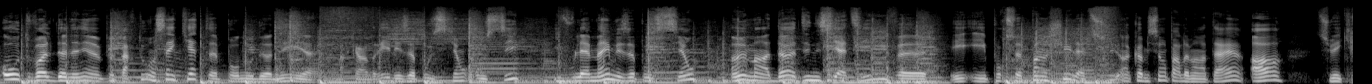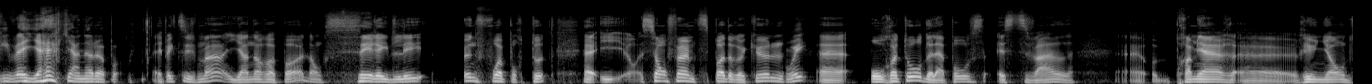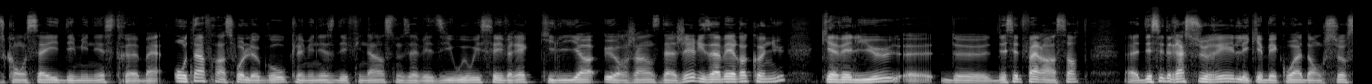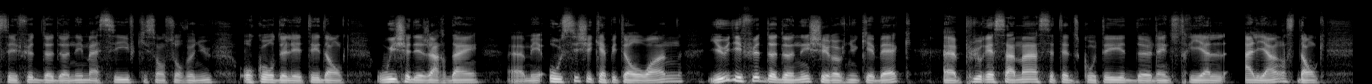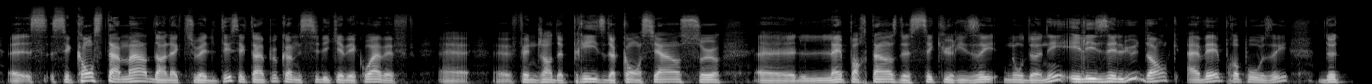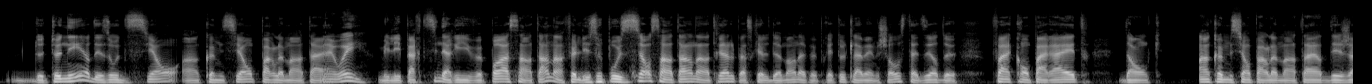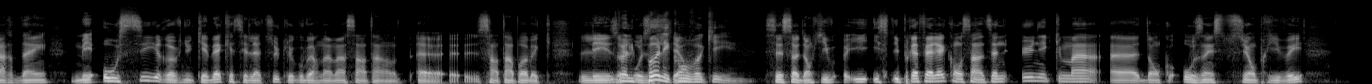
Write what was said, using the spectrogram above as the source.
haute vol de données un peu partout. On s'inquiète pour nos données, euh, Marc-André, les oppositions aussi. Ils voulaient même, les oppositions, un mandat d'initiative euh, et, et pour se pencher là-dessus en commission parlementaire. Or, tu écrivais hier qu'il n'y en aura pas. Effectivement, il n'y en aura pas, donc c'est réglé une fois pour toutes. Euh, si on fait un petit pas de recul, Oui. euh, au retour de la pause estivale, euh, première euh, réunion du Conseil des ministres, euh, ben, autant François Legault que le ministre des Finances nous avait dit oui, oui, c'est vrai qu'il y a urgence d'agir. Ils avaient reconnu qu'il y avait lieu de- d'essayer de faire en sorte, d'essayer de rassurer les Québécois donc, sur ces fuites de données massives qui sont survenues au cours de l'été. Donc, oui, chez Desjardins, mais aussi chez Capital One. Il y a eu des fuites de données chez Revenu Québec. Euh, plus récemment, c'était du côté de l'industriel Alliance. Donc, euh, c'est constamment dans l'actualité. C'est un peu comme si les Québécois avaient euh, euh, fait une genre de prise de conscience sur euh, l'importance de sécuriser nos données. Et les élus, donc, avaient proposé de, de tenir des auditions en commission parlementaire. Ben oui. Mais les partis n'arrivent pas à s'entendre. En fait, les oppositions s'entendent entre elles parce qu'elles demandent à peu près toute la même chose, c'est-à-dire de faire comparaître, donc, en commission parlementaire Desjardins, mais aussi Revenu Québec, et c'est là-dessus que le gouvernement s'entend euh, s'entend pas avec les Ils veulent oppositions. pas les convoquer. C'est ça. Donc, il, il- préférait qu'on s'en tienne uniquement euh, donc, aux institutions privées.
